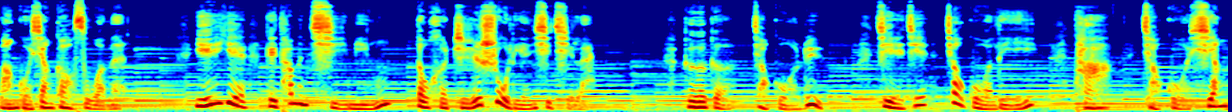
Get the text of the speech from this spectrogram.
王果香告诉我们，爷爷给他们起名都和植树联系起来。哥哥叫果绿，姐姐叫果梨，他叫果香。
